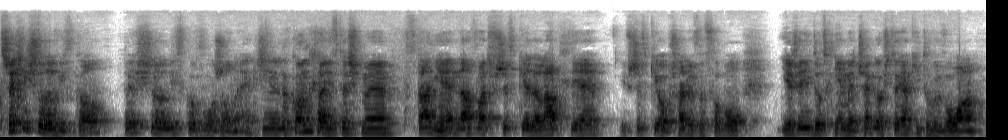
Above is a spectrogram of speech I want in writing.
Trzecie środowisko to jest środowisko włożone, gdzie nie do końca jesteśmy w stanie nazwać wszystkie relacje i wszystkie obszary ze sobą. Jeżeli dotkniemy czegoś, to jaki to wywoła,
